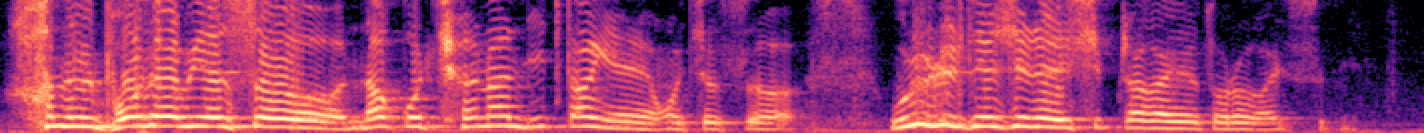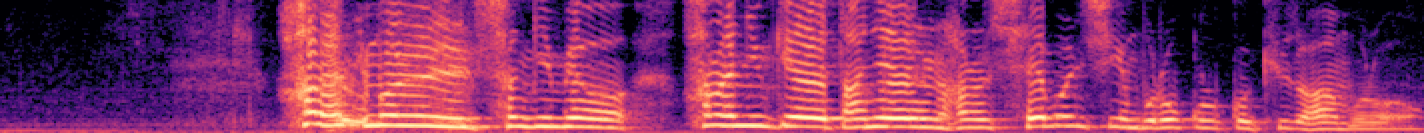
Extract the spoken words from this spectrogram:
하늘 보좌 위에서 낮고 천한 이 땅에 오셔서 우리를 대신해 십자가에 돌아가 있습니다. 하나님을 섬기며 하나님께 다니엘은 하루 세 번씩 무릎 꿇고 기도하므로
